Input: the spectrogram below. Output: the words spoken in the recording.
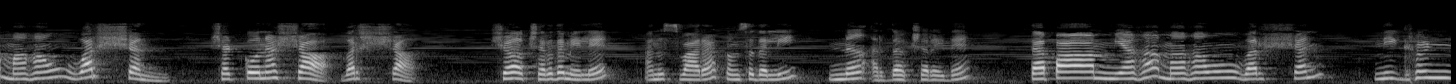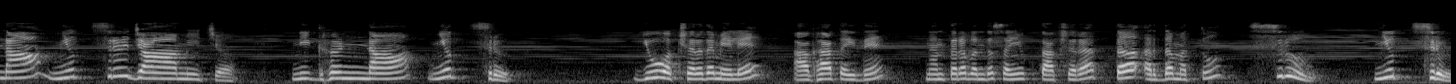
ಮಹೌ ವರ್ಷನ್. ಷಟ್ಕೋನ ಶ ವರ್ಷ. ಶ ಅಕ್ಷರದ ಮೇಲೆ ಅನುಸ್ವಾರ ಕಂಸದಲ್ಲಿ ನ ಅರ್ಧ ಅಕ್ಷರ ಇದೆ. ತಪಾಮ್ಯಹ ಮಹೌ ವರ್ಷನ್ ನಿಘೃಣಾಮ್ಯುತ್ಸೃಜಾಮಿ ಚ. ನಿಘೃಣ್ಣಾಮ್ಯುತ್ಸೃ ಯು ಅಕ್ಷರದ ಮೇಲೆ ಆಘಾತ ಇದೆ. ನಂತರ ಬಂದ ಸಂಯುಕ್ತಾಕ್ಷರ ತ, ಅರ್ಧ ಮತ್ತು ಸೃ ನ್ಯುತ್ಸೃ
